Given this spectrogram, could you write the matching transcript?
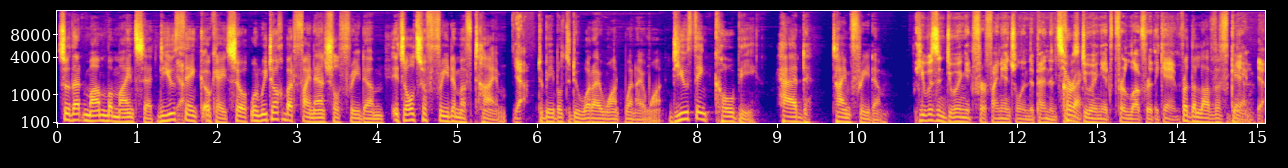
So that Mamba mindset, do you think, okay, so when we talk about financial freedom, it's also freedom of time Yeah. to be able to do what I want when I want. Do you think Kobe had time freedom He wasn't doing it for financial independence. He was doing it for love for the game. for the love of game? yeah.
